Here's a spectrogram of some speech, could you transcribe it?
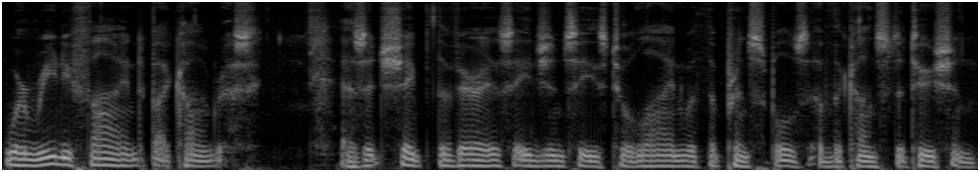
were redefined by Congress as it shaped the various agencies to align with the principles of the Constitution.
